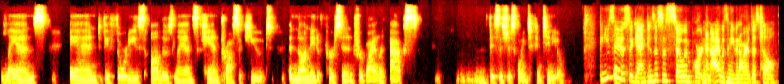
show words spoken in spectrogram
lands and the authorities on those lands can prosecute a non native person for violent acts, this is just going to continue. Can you say this again? Because this is so important. And I wasn't even aware of this till,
